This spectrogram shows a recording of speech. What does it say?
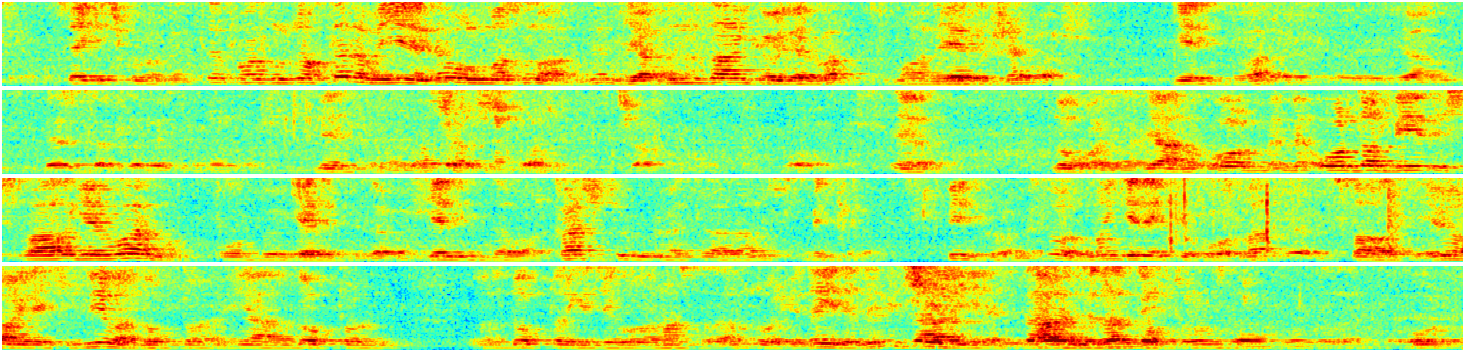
kilometre. 8 kilometre. Fazla uzak değil ama yine de olması lazım değil mi? Yakınızda hangi köyler var? Mahalleye Gedikli düşen. var. Gedikli var. Evet. e, Yani tarafta Bekirler var. Belkınar var. Çakmak var. Çakmak. Baba var. Evet. Doğaylar. Yani or, orada bir sağlık evi var mı? O bölgede. Gedikli'de var. Gedikli'de var. Kaç kilometre aranız? 1 kilometre. 1 kilometre. O zaman gerek yok orada. Evet. Sağlık evi, aile hekimliği var. Doktor, yani doktorun doktora gidecek olan hastaların da oraya da gidebilir. İlçeye Daha, de gidebilir. daha Fazla önceden doktorumuz da vardı orada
